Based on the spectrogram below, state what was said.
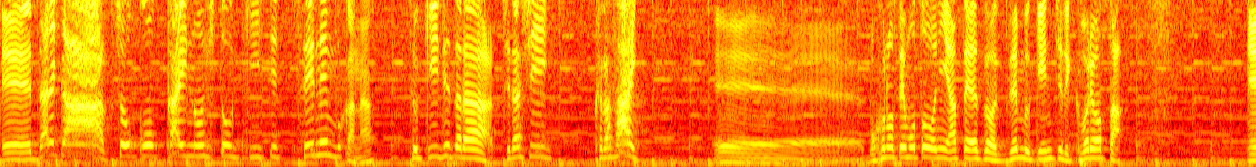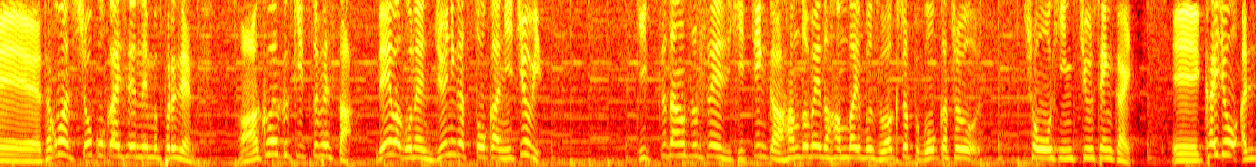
えー誰か商工会の人聞いて青年部かな？と聞いてたらチラシくださいえー僕の手元にあったやつは全部現地で配り終わった。えー、タコ町商工会青年部プレゼンツ。ワクワクキッズフェスタ。令和5年12月10日日曜日。キッズダンスステージキッチンカーハンドメイド販売ブースワークショップ豪華商品抽選会、えー会場あじ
